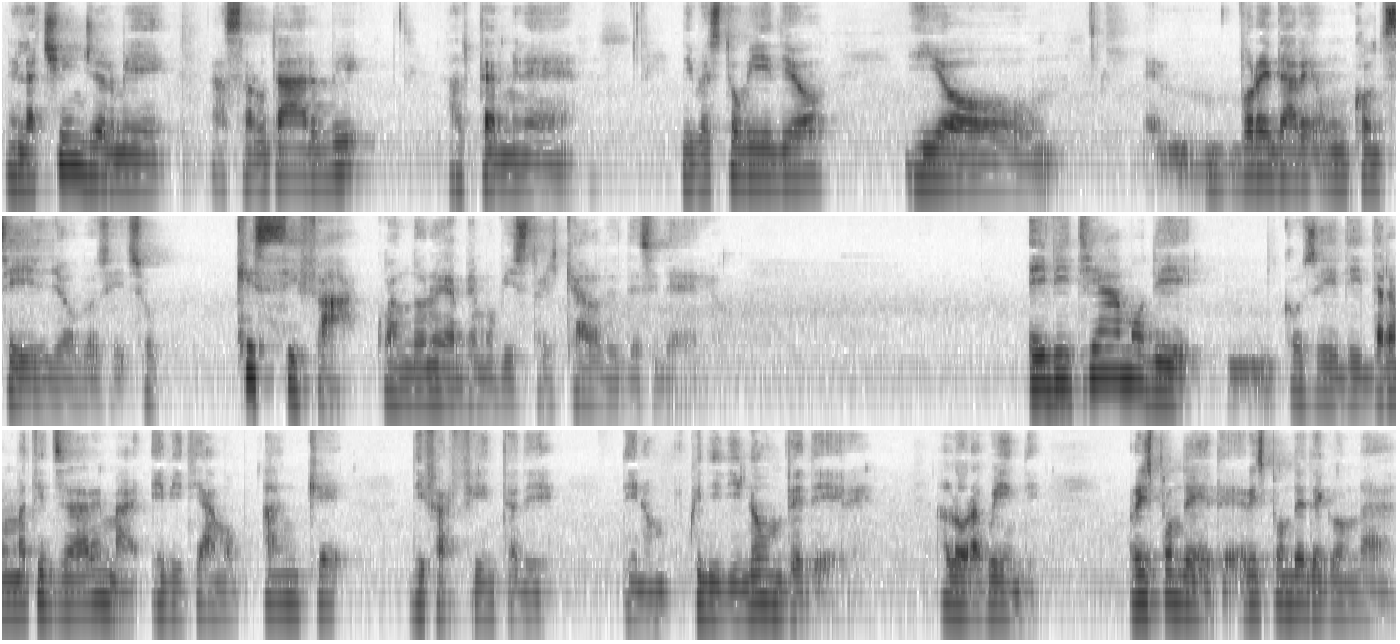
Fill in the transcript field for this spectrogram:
nell'accingermi a salutarvi al termine di questo video, io eh, vorrei dare un consiglio così su che si fa quando noi abbiamo visto il calo del desiderio. Evitiamo di, così, di drammatizzare, ma evitiamo anche di far finta di, di non, quindi di non vedere. Allora, quindi, rispondete, rispondete con,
